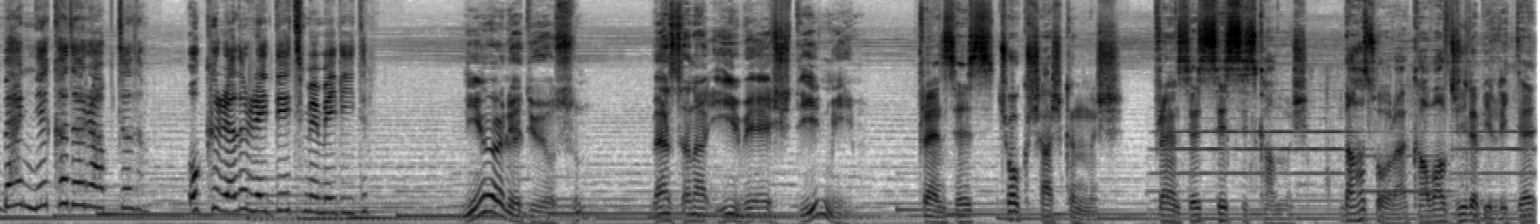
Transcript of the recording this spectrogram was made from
Ben ne kadar aptalım. O kralı reddetmemeliydim. Niye öyle diyorsun? Ben sana iyi bir eş değil miyim? Prenses çok şaşkınmış. Prenses sessiz kalmış. Daha sonra kavalcıyla birlikte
